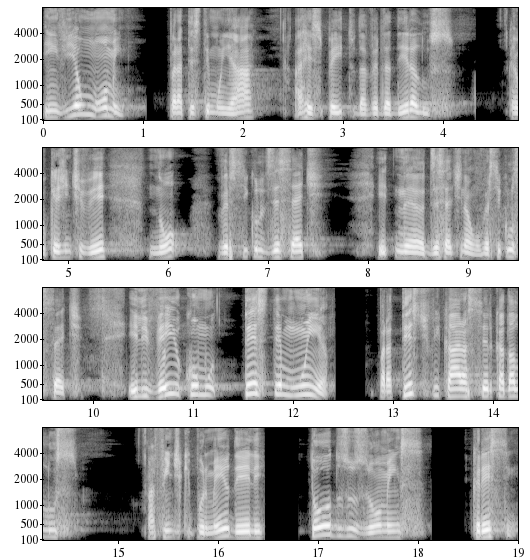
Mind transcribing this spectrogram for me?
envia um homem para testemunhar a respeito da verdadeira luz. É o que a gente vê no versículo 17. 17 não, versículo 7. Ele veio como testemunha para testificar acerca da luz, a fim de que por meio dele todos os homens crescem.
